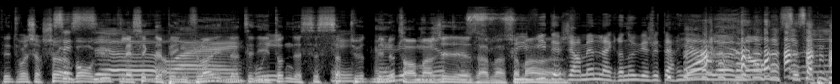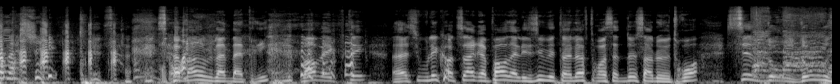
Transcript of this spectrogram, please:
Tu sais, tu vas chercher un C'est bon vieux ça, classique de Pink ouais. Floyd, là, tu sais, des Oui. tunes de 6, 7, Et- 8 minutes, huit ça va manger. minutes. Ça, va- ça Suivi mange- de Germaine la grenouille végétarienne, là, non, ça, ça peut pas marcher. ça mange la batterie. Bon, ben écoutez, euh, si vous voulez continuer à répondre, allez-y, 819 372 1023 6 12 12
